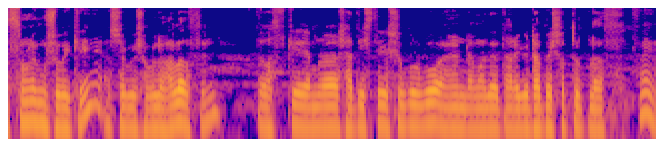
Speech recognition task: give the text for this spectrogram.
আসসালামু আলাইকুম সবাইকে। আশা করি সকলে ভালো আছেন। তো আজকে আমরা সাতাশ থেকে শুরু করব অ্যান্ড আমাদের টার্গেট হবে সত্তর প্লাস হ্যাঁ?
